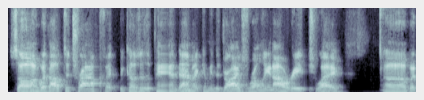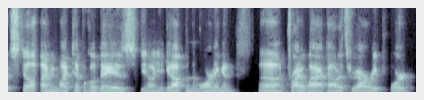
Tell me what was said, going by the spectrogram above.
So without the traffic because of the pandemic, I mean the drives were only an hour each way. Uh, but still, I mean, my typical day is, you know, you get up in the morning and uh, try to whack out a three-hour report.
